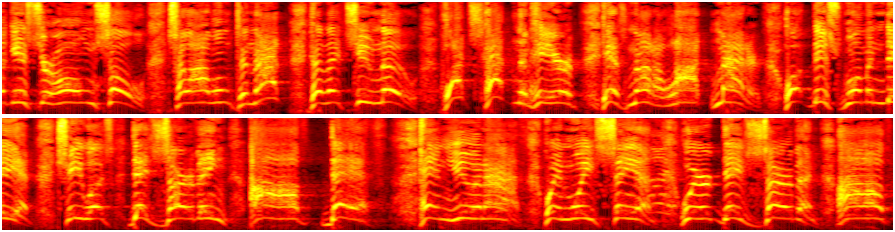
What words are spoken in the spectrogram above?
against your own soul. So I want tonight to let you know what's happening here is not a lot matter. What this woman did, she was deserving of death. And you and I, when we sin, we're deserving of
